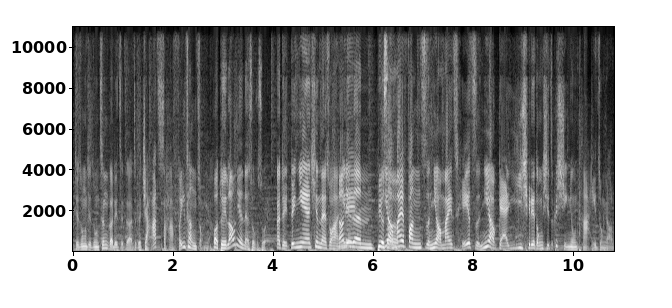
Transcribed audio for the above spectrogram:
这种这种整个的这个这个加持哈非常重要。不对老年人来说无所谓。啊，对对年轻人来说哈，老年人比如说你要买房子，你要买车子，你要干一切的东西，这个信用太重要了。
